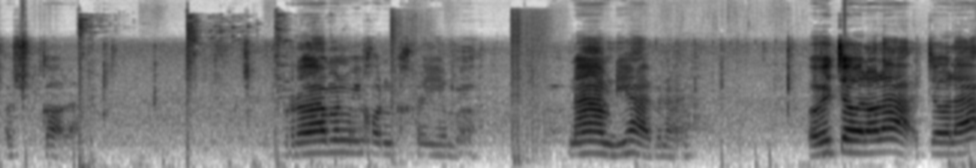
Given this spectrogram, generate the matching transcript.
เอาชุดเก่อนละร้ามันมีคนเคลมเหรอน้ำที่หายไปไหน เฮ้ย เจอแล้วล่ะ เจอแล้ว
